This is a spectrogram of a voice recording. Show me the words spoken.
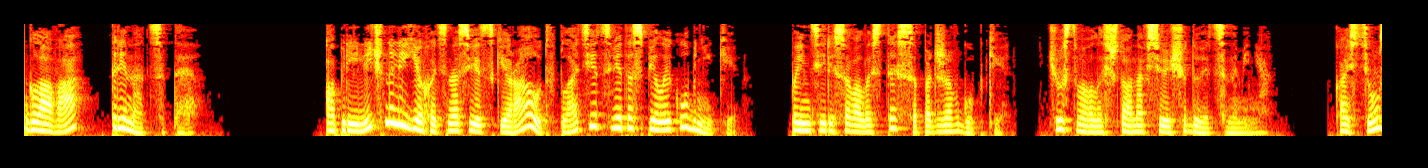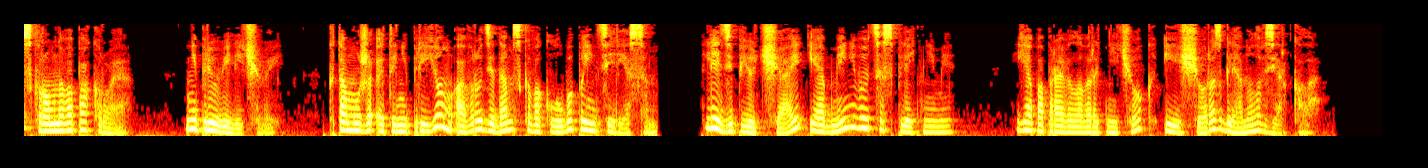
Глава тринадцатая «А прилично ли ехать на светский раут в платье цвета спелой клубники?» — поинтересовалась Тесса, поджав губки. Чувствовалось, что она все еще дуется на меня. Костюм скромного покроя. Не преувеличивай. К тому же это не прием, а вроде дамского клуба по интересам. Леди пьют чай и обмениваются сплетнями. Я поправила воротничок и еще раз глянула в зеркало.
